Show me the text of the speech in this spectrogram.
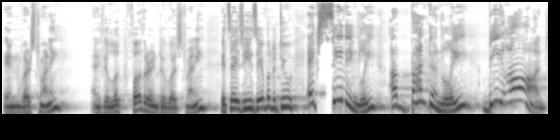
in verse 20, and if you look further into verse 20, it says he's able to do exceedingly, abundantly, beyond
